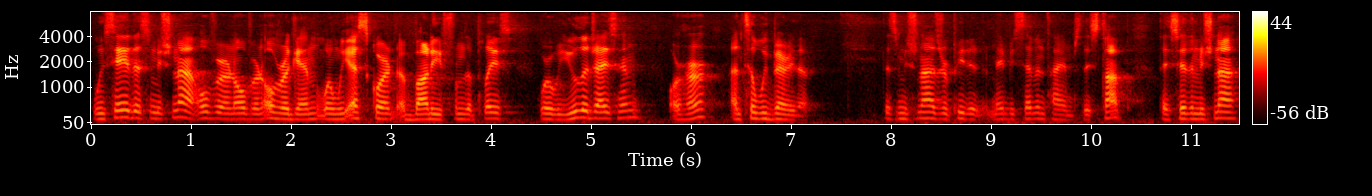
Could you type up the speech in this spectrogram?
we say this Mishnah over and over and over again when we escort a body from the place where we eulogize him or her until we bury them. This Mishnah is repeated maybe seven times. They stop, they say the Mishnah,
